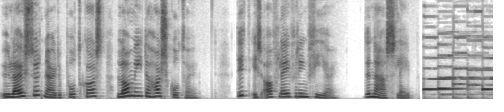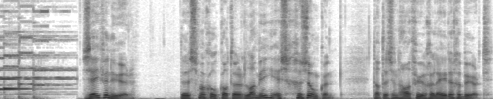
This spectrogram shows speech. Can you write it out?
U luistert naar de podcast Lammy de Harskotter. Dit is aflevering 4, de nasleep. 7 uur. De smokkelkotter Lammy is gezonken. Dat is een half uur geleden gebeurd.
